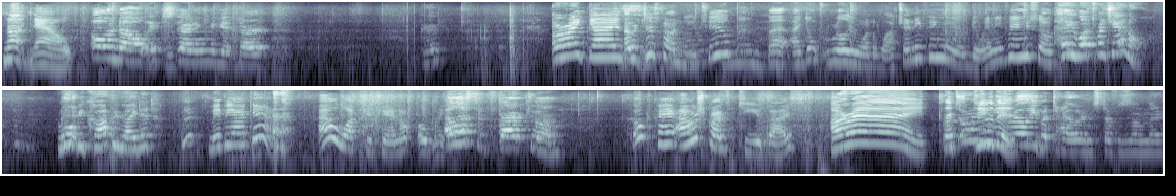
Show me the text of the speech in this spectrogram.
not now. Oh no, it's starting to get dark. Okay. All right, guys. I was just on YouTube, but I don't really want to watch anything or do anything, so Hey, watch my channel. We won't be copyrighted. maybe I can. I'll watch your channel. Oh my god. Ella, subscribe to him. Okay, I will subscribe to you guys. All right, let's Don't do only this. Really, but Tyler and stuff is on there.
